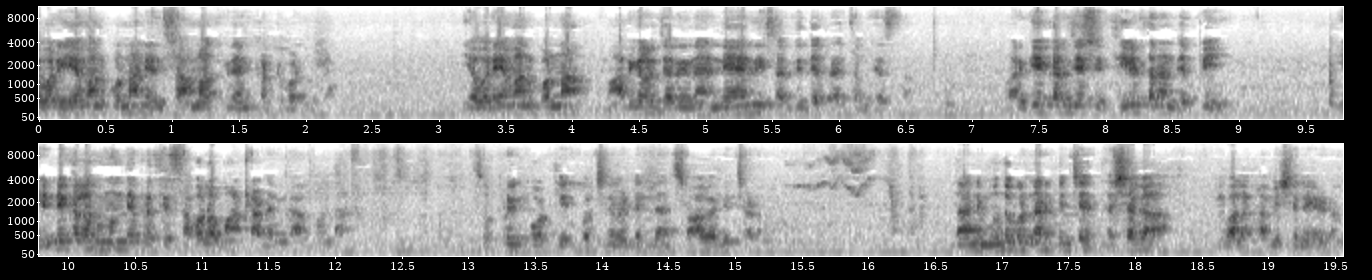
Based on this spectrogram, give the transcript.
ఎవరు ఏమనుకున్నా నేను సామాజిక కట్టుబడి ఉంటాను. ఎవరేమనుకున్నా మాదిగలకు జరిగిన అన్యాయాన్ని సరిదిద్దే ప్రయత్నం చేస్తాం వర్గీకరణ చేసి తీర్థనని చెప్పి ఎన్నికలకు ముందే ప్రతి సభలో మాట్లాడడం కాకుండా సుప్రీంకోర్టు తీర్పు వచ్చిన వెంటనే దాన్ని స్వాగతించడం దాన్ని ముందుకు నడిపించే దశగా ఇవాళ కమిషన్ వేయడం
